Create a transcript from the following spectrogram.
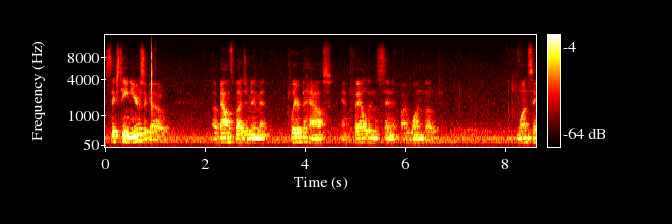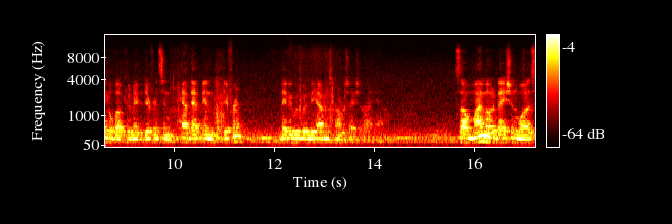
Sixteen years ago, a balanced budget amendment cleared the House and failed in the Senate by one vote. One single vote could have made the difference, and had that been different, maybe we wouldn't be having this conversation right now. So my motivation was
